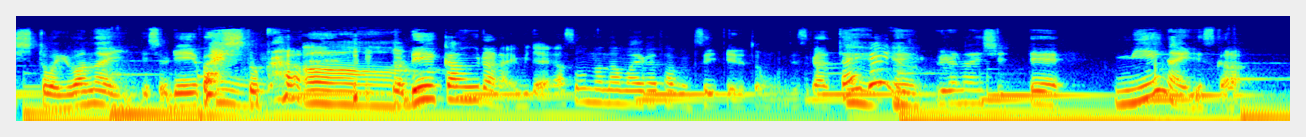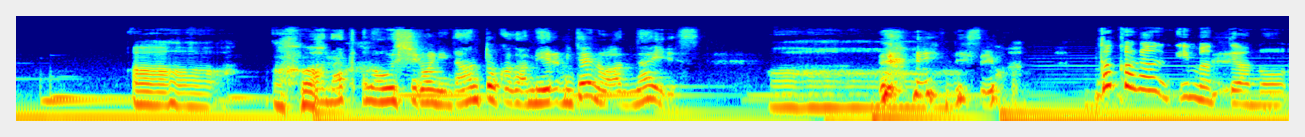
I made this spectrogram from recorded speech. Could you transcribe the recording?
師とは言わないんですよ霊媒師とか、あー 霊感占いみたいなそんな名前が多分ついてると思うんですが大概の占い師って見えないですから、あーあなたの後ろに何とかが見えるみたいなのはないです。あな いんーですよ。だから今ってあの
